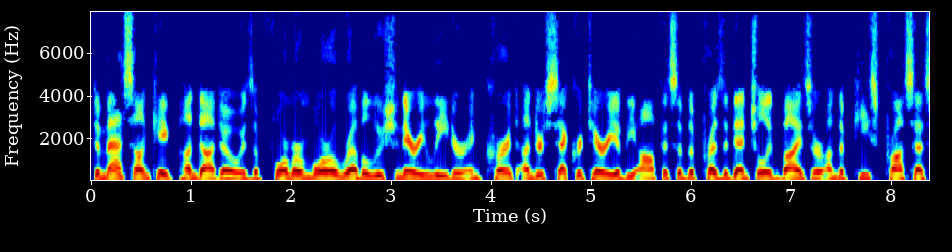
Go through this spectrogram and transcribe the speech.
Dimasangcay Pundato is a former Moro revolutionary leader and current Under-Secretary of the Office of the Presidential Advisor on the Peace Process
